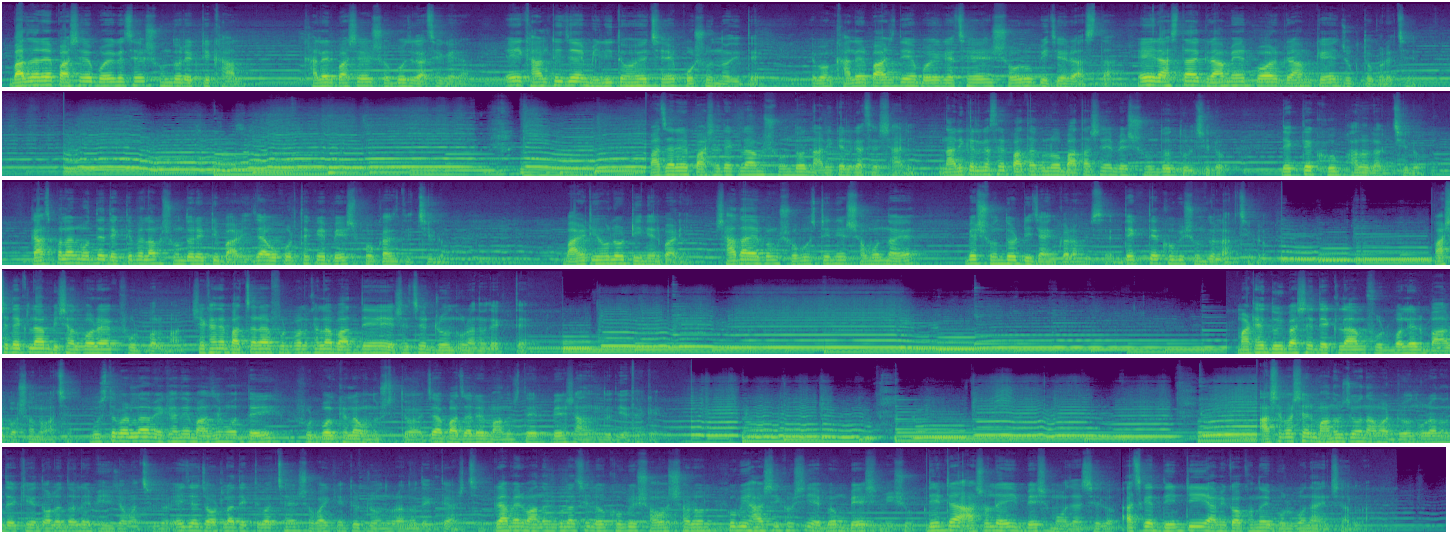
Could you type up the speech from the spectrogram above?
বাজারের পাশে বয়ে গেছে সুন্দর একটি খাল। খালের পাশে সবুজ গাছে ঘেরা। এই খালটি যে মিলিত হয়েছে পশুর নদীতে। এবং খালের পাশ দিয়ে বয়ে গেছে সরু পিচের রাস্তা। এই রাস্তা গ্রামের পর গ্রামকে যুক্ত করেছে। বাজারের পাশে দেখলাম সুন্দর নারিকেল গাছের শাড়ি। নারিকেল গাছের পাতাগুলো বাতাসে বেশ সুন্দর দুলছিল। দেখতে খুব ভালো লাগছিল। গাছপালার মধ্যে দেখতে পেলাম সুন্দর একটি বাড়ি, যা উপর থেকে বেশ ফোকাস দিচ্ছিল। বাড়িটি হলো টিনের বাড়ি। সাদা এবং সবুজ টিনের সমন্বয়ে বেশ সুন্দর ডিজাইন করা হয়েছে। দেখতে খুবই সুন্দর লাগছিল। পাশে দেখলাম বিশাল বড় এক ফুটবল মাঠ। সেখানে বাচ্চারা ফুটবল খেলা বাদ দিয়ে এসেছে ড্রোন উড়ানো দেখতে। মাঠের দুই পাশে দেখলাম ফুটবলের বার বসানো আছে। বুঝতে পারলাম এখানে মাঝে মধ্যেই ফুটবল খেলা অনুষ্ঠিত হয়, যা বাজারের মানুষদের বেশ আনন্দ দিয়ে থাকে। আশেপাশের মানুষজন আমার ড্রোন উড়ানো দেখে দলে দলে ভিড় জমাচ্ছিল। এই যে জটলা দেখতে পাচ্ছেন, সবাই কিন্তু ড্রোন উড়ানো দেখতে আসছে। গ্রামের মানুষগুলো ছিল খুবই সহজ সরল, খুবই হাসি খুশি এবং বেশ মিশুক। দিনটা আসলেই বেশ মজা ছিল। আজকের দিনটি আমি কখনোই ভুলবো না ইনশাল্লাহ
